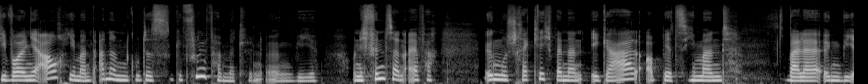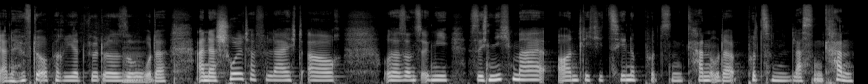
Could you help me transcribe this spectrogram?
die wollen ja auch jemand anderem ein gutes Gefühl vermitteln irgendwie. Und ich finde es dann einfach irgendwo schrecklich, wenn dann, egal ob jetzt jemand weil er irgendwie an der Hüfte operiert wird oder so mhm. oder an der Schulter vielleicht auch oder sonst irgendwie sich nicht mal ordentlich die Zähne putzen kann oder putzen lassen kann.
